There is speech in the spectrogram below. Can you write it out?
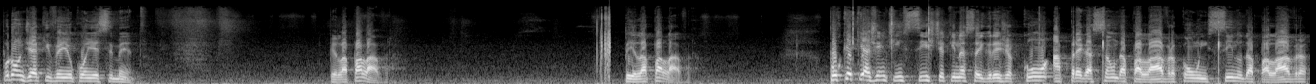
Por onde é que vem o conhecimento? Pela palavra. Pela palavra. Por que, que a gente insiste aqui nessa igreja com a pregação da palavra, com o ensino da palavra,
